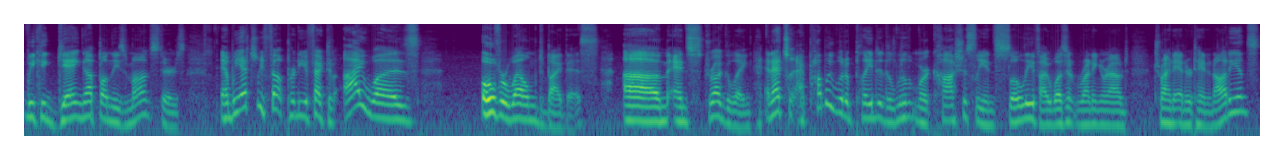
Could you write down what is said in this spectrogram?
we could gang up on these monsters and we actually felt pretty effective i was overwhelmed by this um, and struggling. And actually, I probably would have played it a little bit more cautiously and slowly if I wasn't running around trying to entertain an audience.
